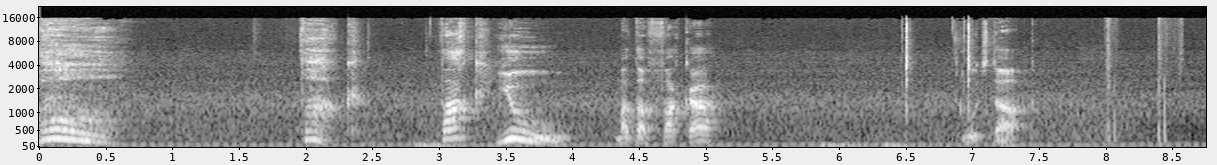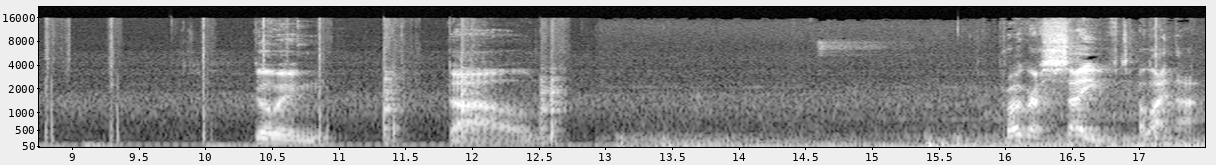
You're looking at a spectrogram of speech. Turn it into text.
Oh! Fuck! Fuck you! Motherfucker! Oh, it's dark. Going down. Progress saved. I like that.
